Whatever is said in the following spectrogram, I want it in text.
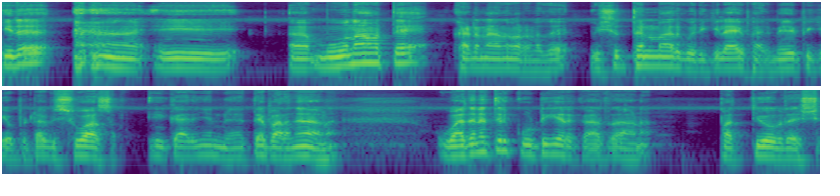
ഇത് ഈ മൂന്നാമത്തെ ഘടന എന്ന് പറയുന്നത് വിശുദ്ധന്മാർക്ക് ഒരിക്കലായി ഫലമേൽപ്പിക്കപ്പെട്ട വിശ്വാസം. ഈ കാര്യം ഞാൻ നേരത്തെ പറഞ്ഞതാണ്. വചനത്തിൽ കൂട്ടിച്ചേർക്കാത്തതാണ് പത്യോപദേശം.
